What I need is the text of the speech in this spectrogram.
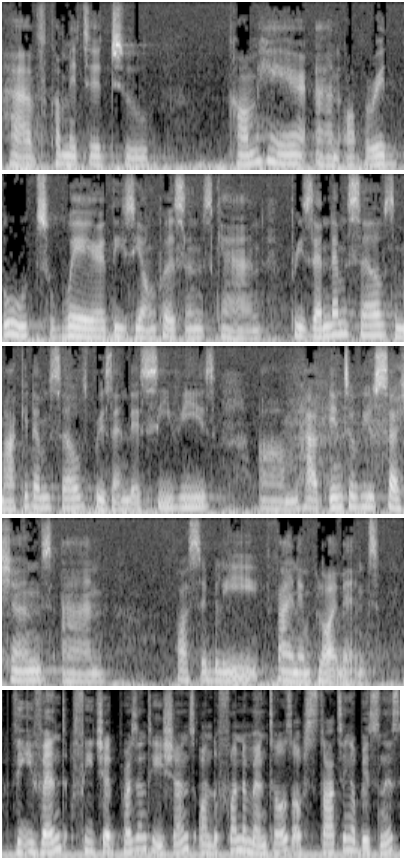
have committed to come here and operate booths where these young persons can present themselves, market themselves, present their CVs, um, have interview sessions, and possibly find employment. The event featured presentations on the fundamentals of starting a business,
